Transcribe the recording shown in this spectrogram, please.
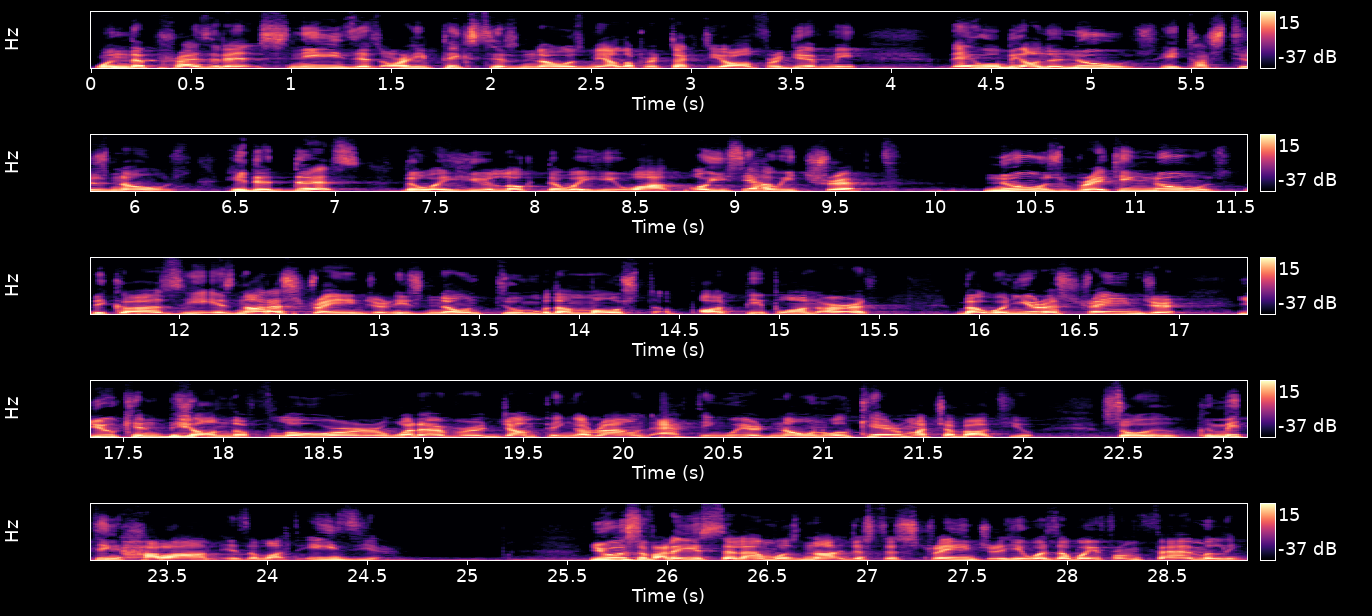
When the president sneezes or he picks his nose, may Allah protect you all, forgive me, they will be on the news. He touched his nose. He did this. The way he looked, the way he walked. Oh, you see how he tripped? News, breaking news. Because he is not a stranger. He's known to the most people on earth. But when you're a stranger, you can be on the floor, whatever, jumping around, acting weird. No one will care much about you. So committing haram is a lot easier. Yusuf salam was not just a stranger, he was away from family.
